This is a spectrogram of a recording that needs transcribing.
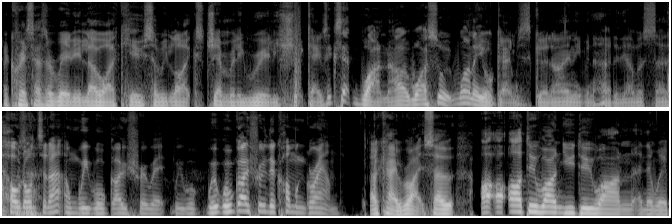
And Chris has a really low IQ, so he likes generally really shit games. Except one. I, well, I saw one of your games is good. I ain't even heard of the others. So Hold on a- to that, and we will go through it. We will we will go through the common ground. Okay, right. So I, I- I'll do one, you do one, and then we're.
